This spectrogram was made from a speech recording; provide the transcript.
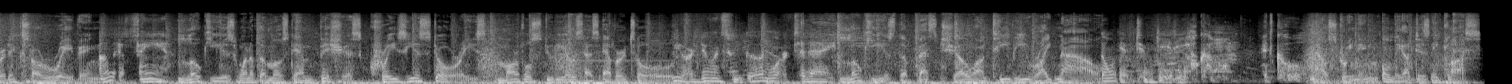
critics are raving. I'm a fan. Loki is one of the most ambitious, craziest stories Marvel Studios has ever told. We are doing some good work today. Loki is the best show on TV right now. Don't get too giddy. Oh, come on. It's cool. Now streaming only on Disney Plus.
